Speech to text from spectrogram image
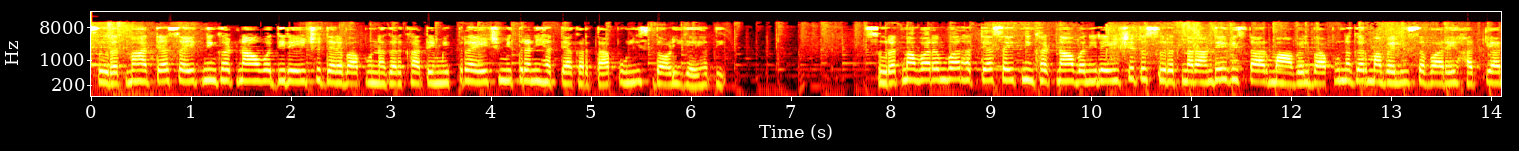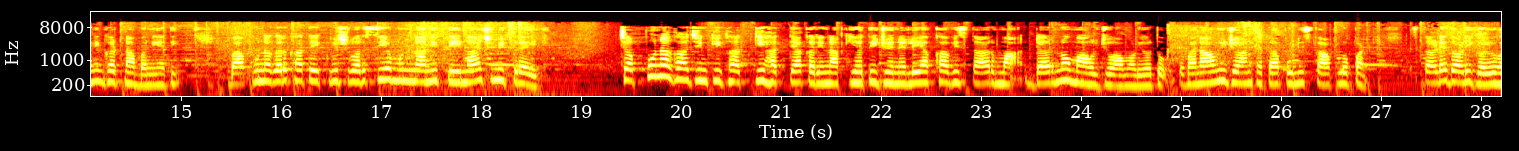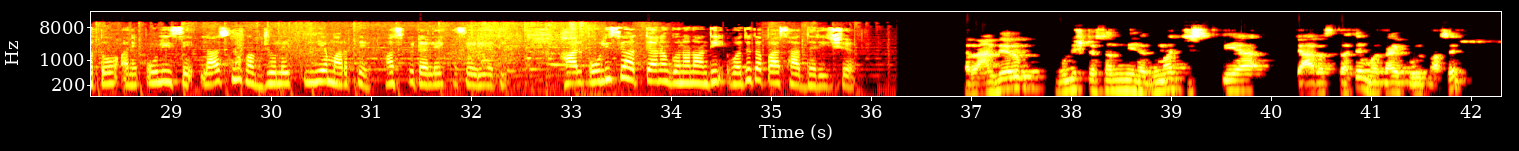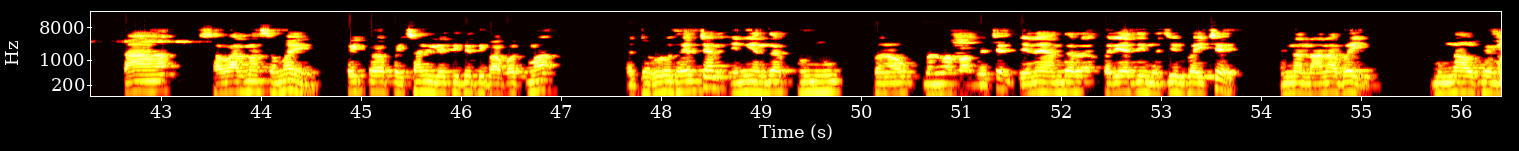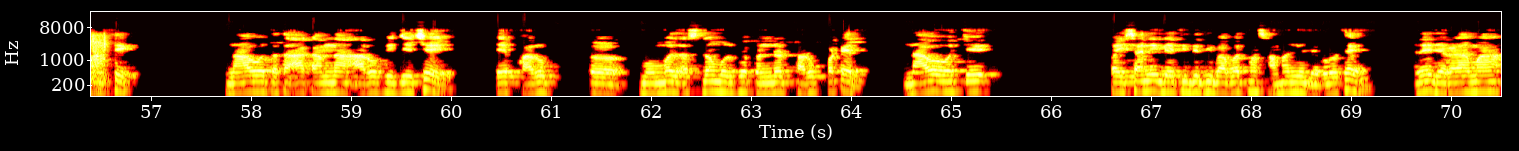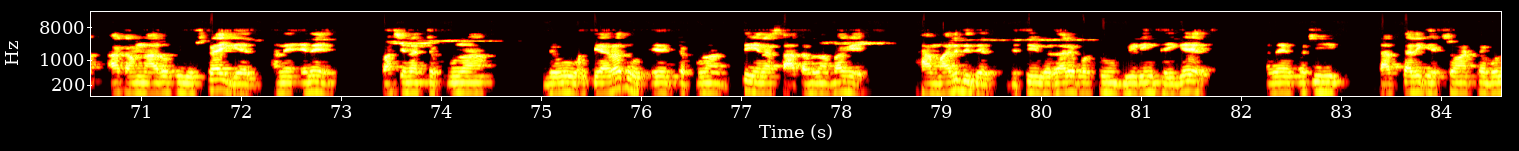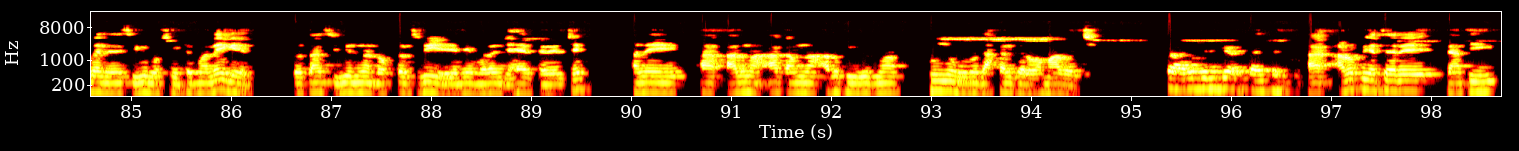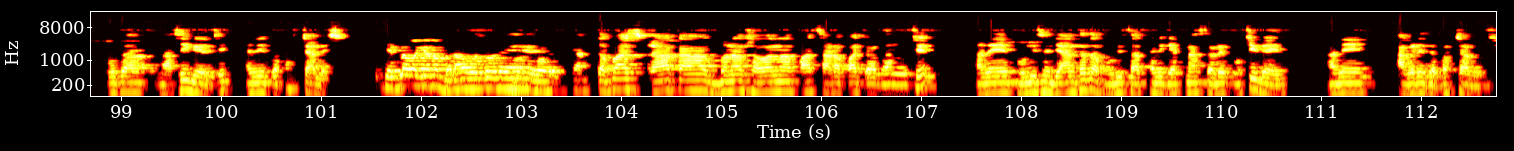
સુરતમાં હત્યા સહિતની ઘટનાઓ વધી રહી છે ત્યારે બાપુનગર ખાતે મિત્રએ જ મિત્રની હત્યા કરતા પોલીસ દોડી ગઈ હતી. સુરતમાં વારંવાર હત્યા સહિતની ઘટનાઓ બની રહી છે તો સુરતના રાંદેર વિસ્તારમાં આવેલ બાપુનગરમાં વહેલી સવારે હત્યાની ઘટના બની હતી. બાપુનગર ખાતે એકવીસ વર્ષીય મુન્નાની તેના જ મિત્રએ ચપ્પુના ઘા ઝીંકી ઘાતકી હત્યા કરી નાખી હતી, જેને લઈ આખા વિસ્તારમાં ડરનો માહોલ જોવા મળ્યો હતો. બનાવની જાણ થતાં પોલીસ કાફલો પણ સ્થળે દોડી ગયો હતો અને પોલીસે લાશનો કબજો લઈ પીએમ અર્થે હોસ્પિટલે ખસેડી હતી. હાલ પોલીસે હત્યાનો ગુનો નોંધી વધુ તપાસ હાથ ધરી છે. રાંદેર પોલીસ સ્ટેશનની હદમાં ચિસ્તિયા ચાર રસ્તા છે મકાઈ પુલ પાસે. ત્યાં સવારના સમયે કંઈક પૈસાની લેતી દેતી બાબતમાં ઝઘડો થયેલ છે અને એની અંદર ખૂનનું બનાવ બનવા પામે છે. જેને અંદર ફરિયાદી નજીરભાઈ છે. એમના નાના ભાઈ મુન્ના ઉર્ફે માનસિક નાઓ તથા આ કામના આરોપી જે છે, એ ફારૂક મોહમ્મદ અસલમ ઉર્ફે કંડર ફારૂક પટેલ નાઓ વચ્ચે પૈસાની લેતી દેતી બાબતમાં સામાન્ય ઝઘડો થયો અને ઝઘડામાં આ કામના આરોપી ઉશ્કેરાઈ ગયેલ અને એને પાસેના ચપ્પુના જેવું હથિયાર હતું, એ ચપ્પુનાથી એના સાતડના ભાગે હા મારી દીધેલ, જેથી વધારે પડતું બ્લીડિંગ થઈ ગયેલ અને પછી તાત્કાલિક એકસો આઠને બોલાવીને સિવિલ હોસ્પિટલમાં લઈ ગયેલ. તો ત્યાં સિવિલના ડોક્ટરશ્રીએ એને મરણ જાહેર કરેલ છે. અને આ હાલમાં આ કામના આરોપી વિરુદ્ધમાં ગુનો ગુનો દાખલ કરવામાં આવ્યો છે. આરોપી અત્યારે ત્યાંથી પોતા નાસી ગયેલ છે એની તપાસ ચાલે છે. કેટલા વાગ્યાનો બનાવ હતો ને તપાસ આ બનાવ સવારના પાંચ સાડા પાંચ વાગ્યાનો છે. અને પોલીસને જાણ થતા પોલીસ તાત્કાલિક ઘટના સ્થળે પહોંચી ગઈ અને આગળની તપાસ ચાલુ છે.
